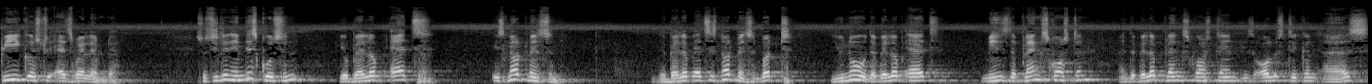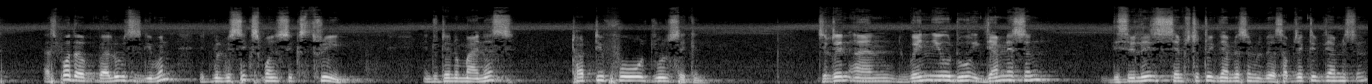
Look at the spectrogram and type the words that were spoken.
P equals to h by lambda. So children in this question your value of h is not mentioned. The value of h is not mentioned but you know the value of h means the Planck's constant and the value of Planck's constant is always taken as as per the value which is given it will be 6.63 into 10 to minus 34 joule second. Children and when you do examination this will is semester 2 examination will be a subjective examination.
